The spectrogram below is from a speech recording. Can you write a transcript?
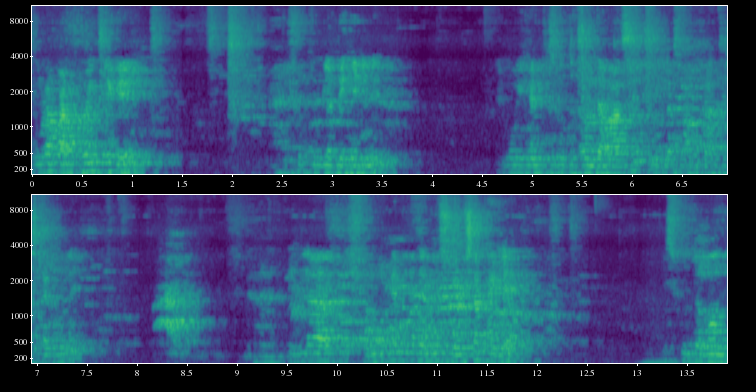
তোমরা পাঠ্য থেকে আহ, সূত্রগুলো দেখে নিবে। এবং এখানে কিছু উদাহরণ দেওয়া আছে এগুলো সলভ করার চেষ্টা করবে এগুলো সম্পর্কে তোমাদের কোনো সমস্যা থাকলে স্কুল তো বন্ধ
